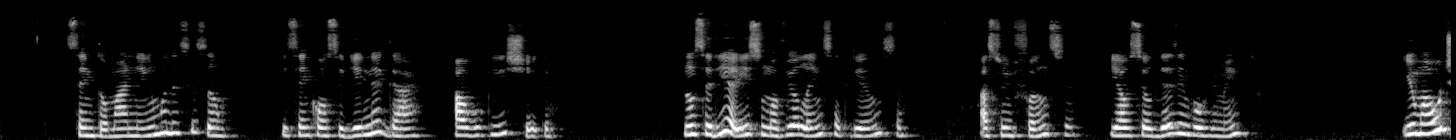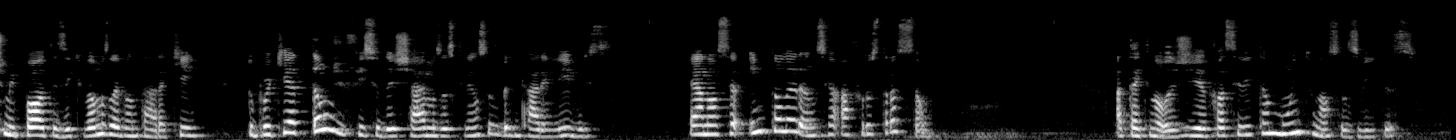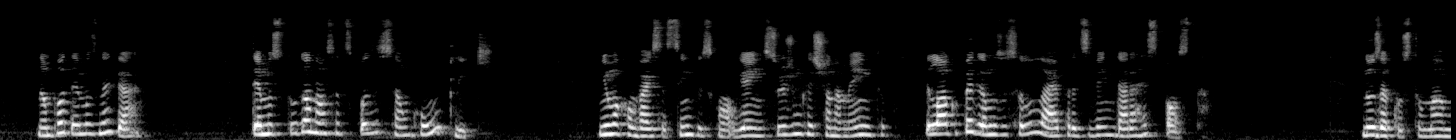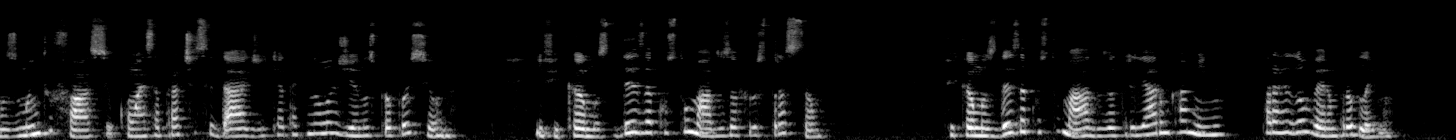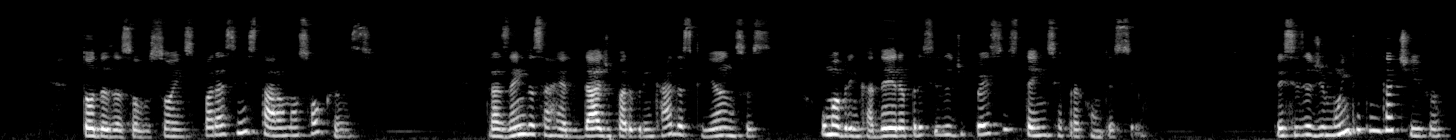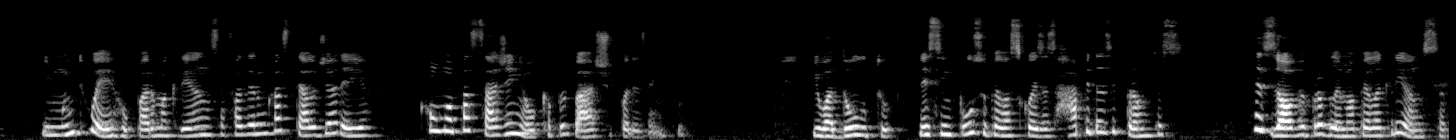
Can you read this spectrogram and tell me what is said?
sem tomar nenhuma decisão e sem conseguir negar algo que lhe chega. Não seria isso uma violência à criança, à sua infância e ao seu desenvolvimento? E uma última hipótese que vamos levantar aqui do porquê é tão difícil deixarmos as crianças brincarem livres é a nossa intolerância à frustração. A tecnologia facilita muito nossas vidas. Não podemos negar. Temos tudo à nossa disposição com um clique. Em uma conversa simples com alguém, surge um questionamento e logo pegamos o celular para desvendar a resposta. Nos acostumamos muito fácil com essa praticidade que a tecnologia nos proporciona e ficamos desacostumados à frustração. Ficamos desacostumados a trilhar um caminho para resolver um problema. Todas as soluções parecem estar ao nosso alcance. Trazendo essa realidade para o brincar das crianças, uma brincadeira precisa de persistência para acontecer. Precisa de muita tentativa e muito erro para uma criança fazer um castelo de areia com uma passagem oca por baixo, por exemplo. E o adulto, nesse impulso pelas coisas rápidas e prontas, resolve o problema pela criança,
